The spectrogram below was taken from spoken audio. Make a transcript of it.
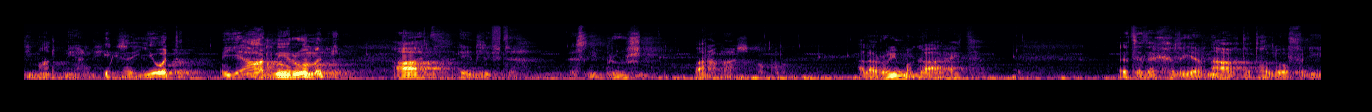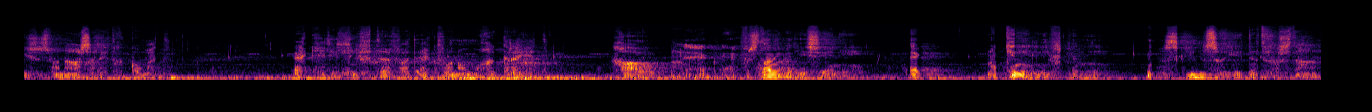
niemand meer nie. Jy's 'n Jood en jy haat nie Rome nie. Haat en liefde is nie broers nie. Barabbas. Hulle roei mekaar uit. Dit het ek geleer na ek tot geloof in Jesus van Nasaret gekom het. Ek het die liefde wat ek van hom gekry het. Gehou. Ek ek verstaan nie wat jy sê nie. Ek ek ken nie liefde nie. Miskien sal jy dit verstaan.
